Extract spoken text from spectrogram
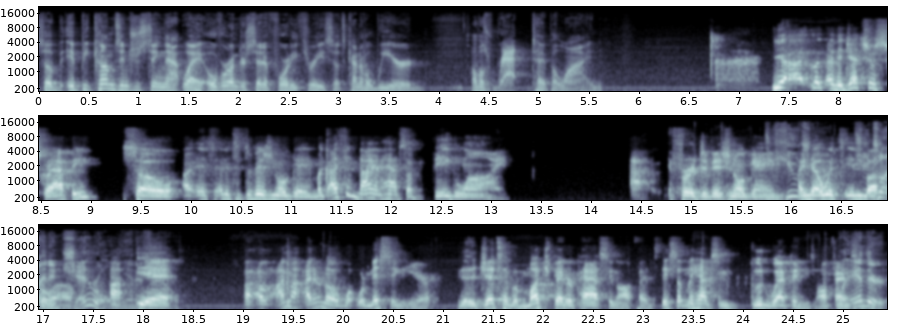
so it becomes interesting that way. Over under set at forty three, so it's kind of a weird, almost rat type of line. Yeah, look, the Jets are scrappy, so it's and it's a divisional game. Like I think nine and a half is a big line uh, for a divisional game. A I know line. it's in huge Buffalo. line in general. Uh, in the NFL. yeah. I, I'm not, I don't know what we're missing here. The Jets have a much better passing offense. They suddenly have some good weapons Well, offensively. and their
